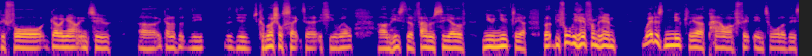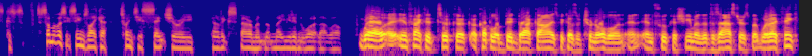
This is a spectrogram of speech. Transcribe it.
before going out into uh, kind of the, the, the commercial sector, if you will. Um, he's the founder and CEO of newcleo. But before we hear from him, where does nuclear power fit into all of this? Because to some of us, it seems like a 20th century kind of experiment that maybe didn't work that well. Well, in fact, it took a, a couple of big black eyes because of Chernobyl and, and, and Fukushima, the disasters. But what I think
